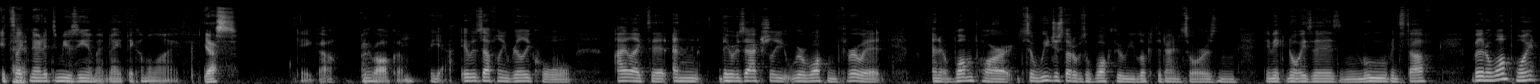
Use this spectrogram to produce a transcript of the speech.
It's like night at the museum. At night they come alive. Yes. There you go. You're welcome. But yeah, it was definitely really cool. I liked it, and there was actually we were walking through it, and at one part, so we just thought it was a walkthrough. We look at the dinosaurs and they make noises and move and stuff. But then at one point,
